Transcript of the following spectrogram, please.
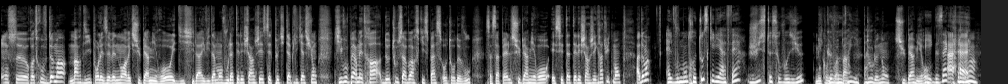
On se retrouve demain, mardi, pour les événements avec Super Miro. Et d'ici là, évidemment, vous la téléchargez, cette petite application qui vous permettra de tout savoir ce qui se passe autour de vous. Ça s'appelle Super Miro et c'est à télécharger gratuitement. À demain Elle vous montre tout ce qu'il y a à faire juste sous vos yeux Mais qu'on ne voit pas. D'où le nom, Super Miro. Exactement.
